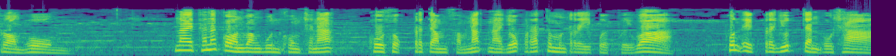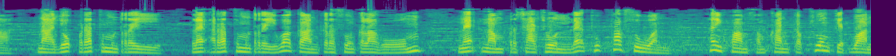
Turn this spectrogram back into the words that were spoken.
from Home นายธนกรวังบุญคงชนะ โฆษกประจำสำนักนายกรัฐมนตรีเปิดเผยว่าพลเอกประยุทธ์จันโอชา นายกรัฐมนตรี และรัฐมนตรีว่าการกระทรวงกลาโหม แนะนำประชาชนและทุกภาคส่วน ให้ความสำคัญกับช่วงเจ็ดวัน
